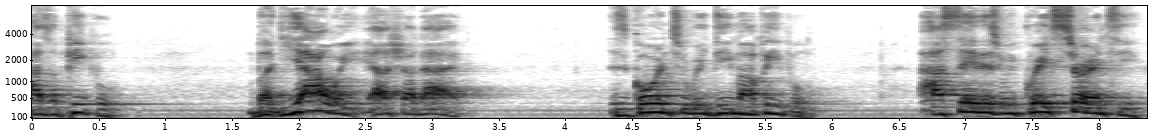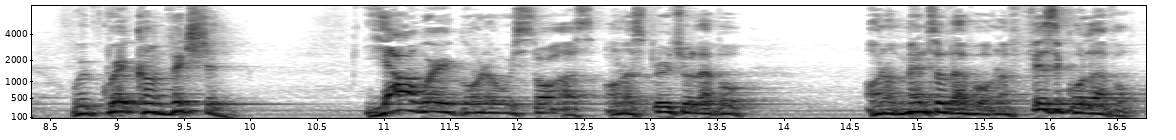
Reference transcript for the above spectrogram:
as a people. But Yahweh, El Shaddai, is going to redeem our people. I say this with great certainty, with great conviction. Yahweh going to restore us on a spiritual level, on a mental level, on a physical level.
